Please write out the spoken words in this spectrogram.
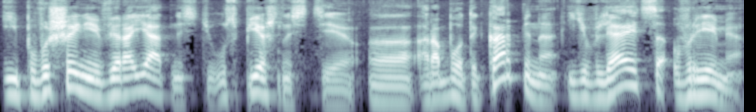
и повышение вероятности успешности э, работы Карпина является время.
